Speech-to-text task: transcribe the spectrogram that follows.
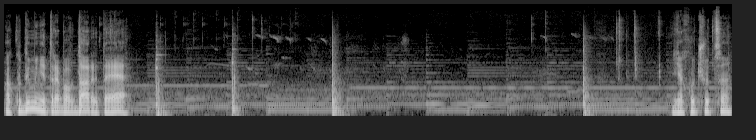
А куди мені треба вдарити, е? Я хочу це.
